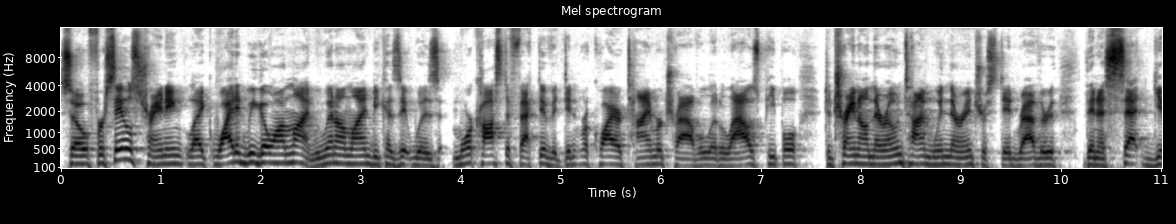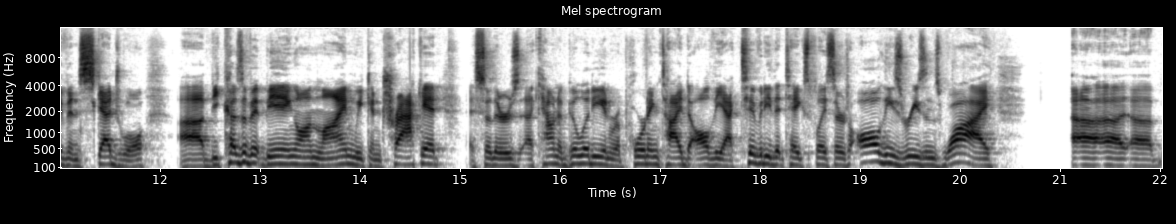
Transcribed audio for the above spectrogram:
So for sales training, like why did we go online? We went online because it was more cost effective. It didn't require time or travel. It allows people to train on their own time when they're interested rather than a set given schedule. Uh, because of it being online, we can track it. So there's accountability and reporting tied to all the activity that takes place. There's all these reasons why uh, uh,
